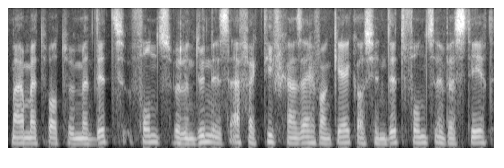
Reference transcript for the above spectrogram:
Maar met wat we met dit fonds willen doen, is effectief gaan zeggen van kijk, als je in dit fonds investeert,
